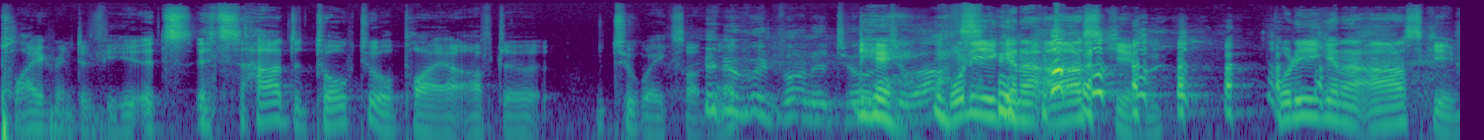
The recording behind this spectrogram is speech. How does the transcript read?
player interview, it's it's hard to talk to a player after two weeks like that. would want to talk Yeah. to us? what are you going to ask him? What are you going to ask him?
